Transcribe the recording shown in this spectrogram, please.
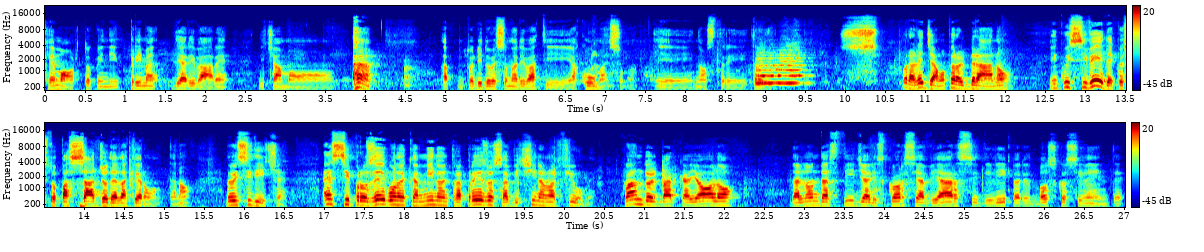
che è morto, quindi prima di arrivare, diciamo, appunto lì dove sono arrivati a Kuma, insomma, i nostri troiani. Ora leggiamo però il brano in cui si vede questo passaggio della Cheronte, no? dove si dice, essi proseguono il cammino intrapreso e si avvicinano al fiume. Quando il barcaiolo dall'onda Stigia riscorse avviarsi di lì per il bosco silente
